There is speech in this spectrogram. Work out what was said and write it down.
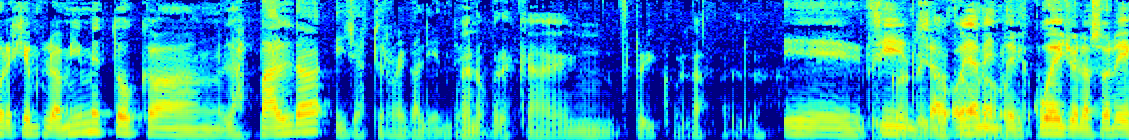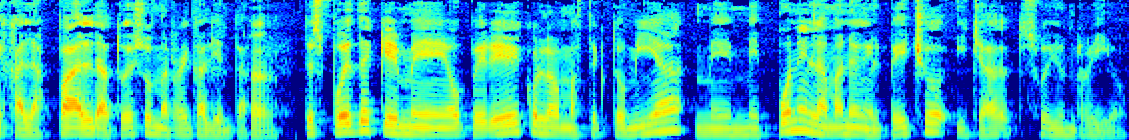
por ejemplo, a mí me tocan la espalda y ya estoy recaliente. Bueno, pero es que hay rico la falda. Eh, rico, sí, o sea, obviamente el cuello, las orejas, la espalda, todo eso me recalienta. Después de que me operé con la mastectomía, me, me ponen la mano en el pecho y ya soy un río.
